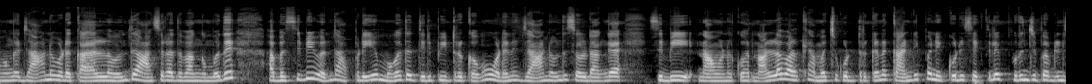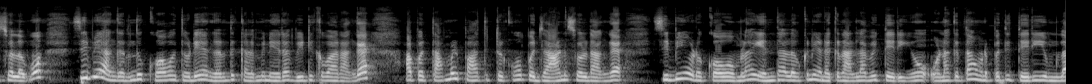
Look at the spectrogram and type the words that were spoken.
அவங்க ஜானுவோட காலில் வந்து ஆசீர்வாதம் வாங்கும்போது அப்போ சிபி வந்து அப்படியே முகத்தை திருப்பிட்டு இருக்கவும் உடனே ஜானு வந்து சொல்கிறாங்க சிபி நான் உனக்கு ஒரு நல்ல வாழ்க்கை அமைச்சு கொடுத்துருக்கேன்னு கண்டிப்பாக நீ கூடிய சக்தியிலே புரிஞ்சுப்ப அப்படின்னு சொல்லவும் சிபி அங்கேருந்து கோவத்தோடய அங்கேருந்து கிளம்பி நேராக வீட்டுக்கு வராங்க. அப்போ தமிழ் பார்த்துட்டு இருக்கோம் இப்போ ஜானு சொல்கிறாங்க சிபியோட கோவம்லாம் எந்த அளவுக்குன்னு எனக்கு நல்லாவே தெரியும். உனக்கு தான் அவனை பற்றி தெரியும்ல.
